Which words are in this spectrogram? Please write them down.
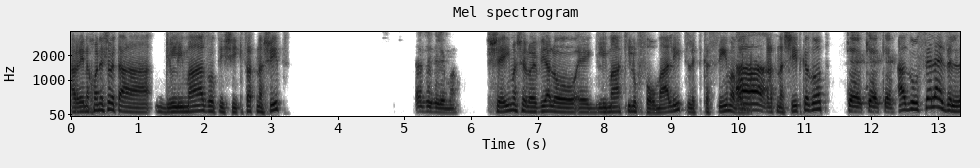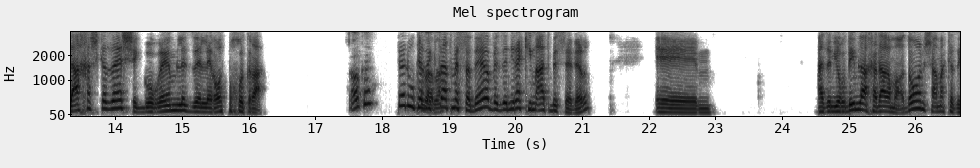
הרי נכון יש לו את הגלימה הזאת שהיא קצת נשית, איזה גלימה. שאימא שלו הביאה לו אה, גלימה כאילו פורמלית לטקסים, אבל אה. קצת נשית כזאת, כן, כן, כן. אז הוא עושה לה איזה לחש כזה שגורם לזה להיראות פחות רע. אוקיי. כן, הוא כזה. קצת מסדר וזה נראה כמעט בסדר. אמ, אז הם יורדים לחדר המועדון, שם כזה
